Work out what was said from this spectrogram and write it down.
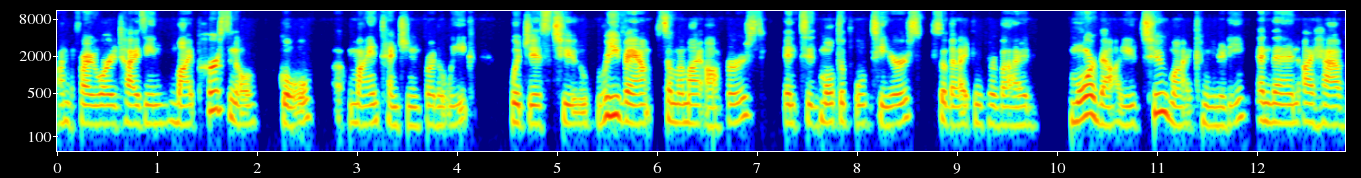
I'm prioritizing my personal goal, uh, my intention for the week, which is to revamp some of my offers into multiple tiers so that I can provide more value to my community. And then I have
